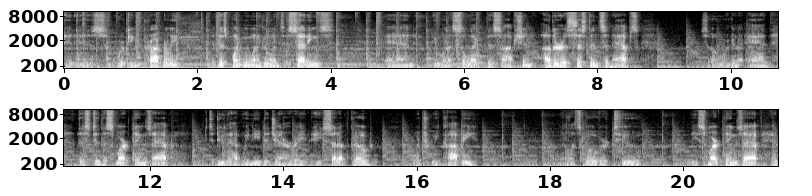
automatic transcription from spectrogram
it is working properly. At this point, we want to go into settings and we want to select this option, other assistants and apps. So we're going to add this to the SmartThings app. To do that, we need to generate a setup code, which we copy. Now let's go over to the SmartThings app, hit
